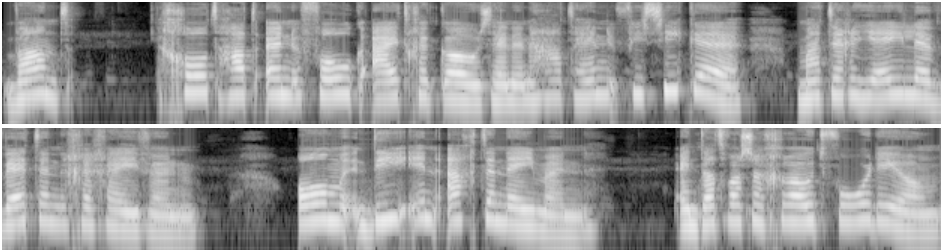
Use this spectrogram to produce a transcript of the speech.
Want God had een volk uitgekozen en had hen fysieke, materiële wetten gegeven om die in acht te nemen. En dat was een groot voordeel.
